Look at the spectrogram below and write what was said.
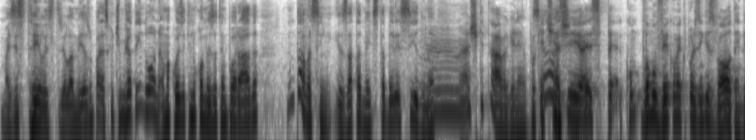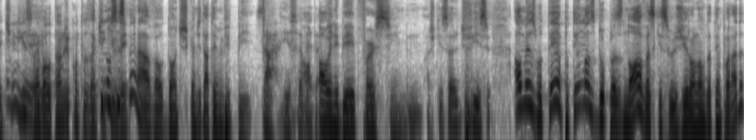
mas estrela, estrela mesmo, parece que o time já tem dono. É uma coisa que no começo da temporada não estava assim exatamente estabelecido, né? Hum, acho que tava, Guilherme. Porque Você tinha acha? esse. com- vamos ver como é que o Porzingis volta. Ainda tinha Ok. isso, né? Voltando de contusão. É que não se ver. esperava o Doncic candidato a MVP. Ah, isso é verdade. All NBA First Team. Acho que isso é difícil. Ao mesmo tempo, tem umas duplas novas que surgiram ao longo da temporada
